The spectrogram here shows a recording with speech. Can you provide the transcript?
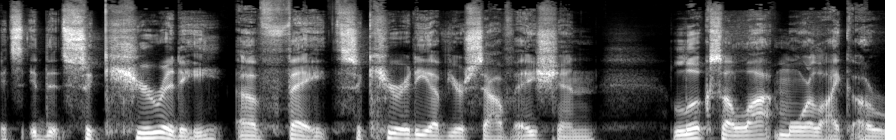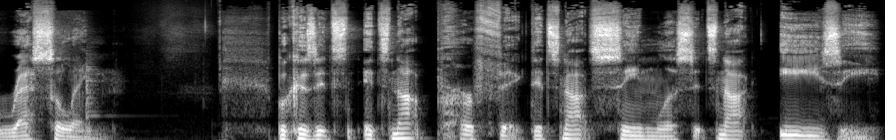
it's the security of faith, security of your salvation looks a lot more like a wrestling because it's, it's not perfect. It's not seamless. It's not easy.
